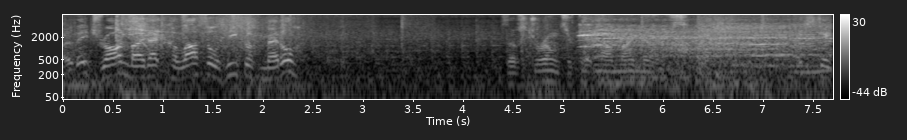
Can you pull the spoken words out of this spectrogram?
Are they drawn by that colossal heap of metal? Those drones are getting on my nerves. Let's take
